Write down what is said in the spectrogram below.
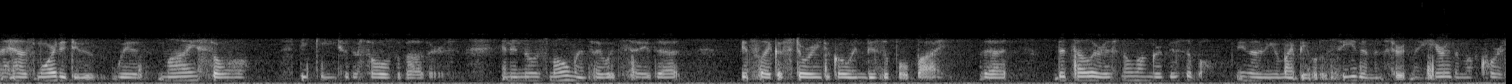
It has more to do with my soul speaking to the souls of others. And in those moments, I would say that it's like a story to go invisible by, that the teller is no longer visible. You know, you might be able to see them and certainly hear them, of course,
